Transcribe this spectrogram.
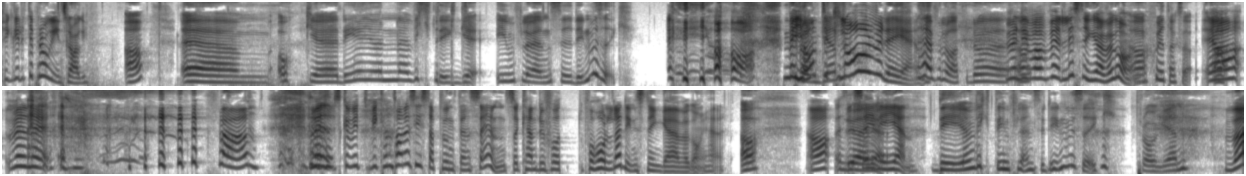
fick vi lite progginslag. Ja. Ehm, och eh, det är ju en viktig influens i din musik. ja, men jag är inte klar med det än. Nej, förlåt. Då, Men det ja. var en väldigt snygg övergång. Ja, skit också. Ja, men... Fan. Men ska vi, vi kan ta den sista punkten sen, så kan du få, få hålla din snygga övergång här. Ja. Ja, säg det. det. igen. Det är ju en viktig influens i din musik, proggen. Va?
